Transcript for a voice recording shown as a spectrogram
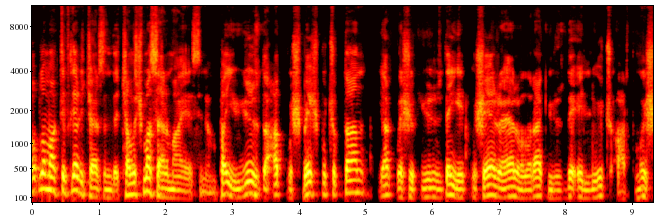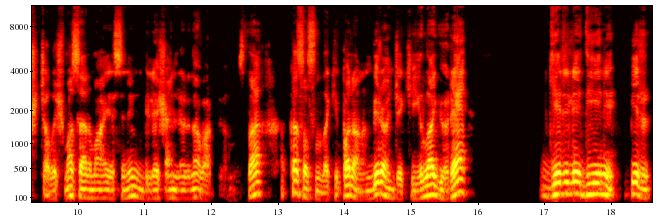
Toplam aktifler içerisinde çalışma sermayesinin payı %65,5'tan yaklaşık %70'e reel olarak %53 artmış. Çalışma sermayesinin bileşenlerine baktığımızda kasasındaki paranın bir önceki yıla göre gerilediğini, bir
